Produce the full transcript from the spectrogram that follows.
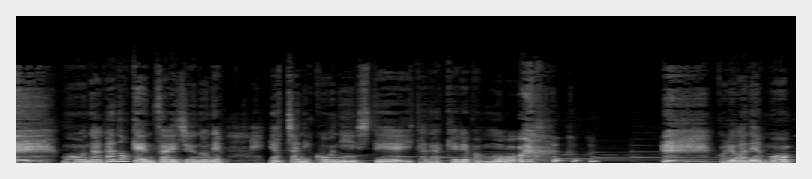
もう長野県在住のね、やっちゃんに公認していただければもう、これはね、もう、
